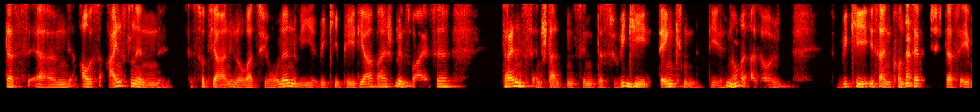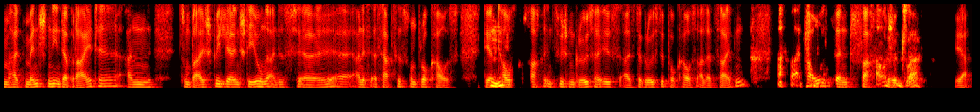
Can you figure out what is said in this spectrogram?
dass ähm, aus einzelnen sozialen Innovationen wie Wikipedia beispielsweise mhm. Trends entstanden sind, das mhm. Wiki-Denken, die, mhm. ne, also Wiki ist ein Konzept, das eben halt Menschen in der Breite an zum Beispiel der Entstehung eines, äh, eines Ersatzes von Brockhaus, der mhm. tausendfach inzwischen größer ist als der größte Brockhaus aller Zeiten. Tausendfach größer. Ja,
